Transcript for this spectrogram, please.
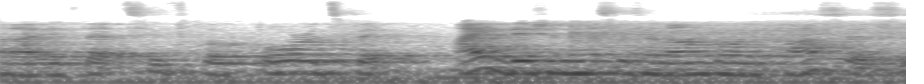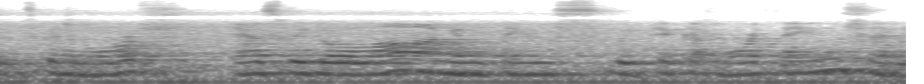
uh, if that suits both boards. But I envision this as an ongoing process. It's gonna morph as we go along and things, we pick up more things and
